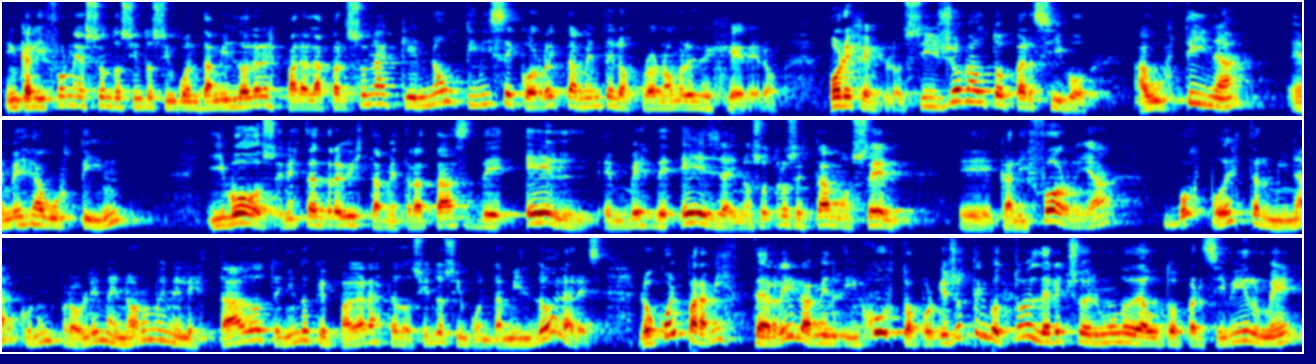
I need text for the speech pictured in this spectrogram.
en California son 250 mil dólares para la persona que no utilice correctamente los pronombres de género. Por ejemplo, si yo me autopercibo Agustina en vez de Agustín, y vos en esta entrevista me tratás de él en vez de ella, y nosotros estamos en eh, California, vos podés terminar con un problema enorme en el Estado teniendo que pagar hasta 250 mil dólares. Lo cual para mí es terriblemente injusto, porque yo tengo todo el derecho del mundo de autopercibirme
